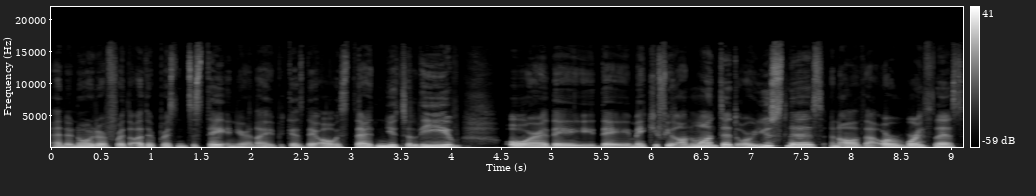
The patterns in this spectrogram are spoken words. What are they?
and in order for the other person to stay in your life because they always threaten you to leave or they they make you feel unwanted or useless and all of that or worthless.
